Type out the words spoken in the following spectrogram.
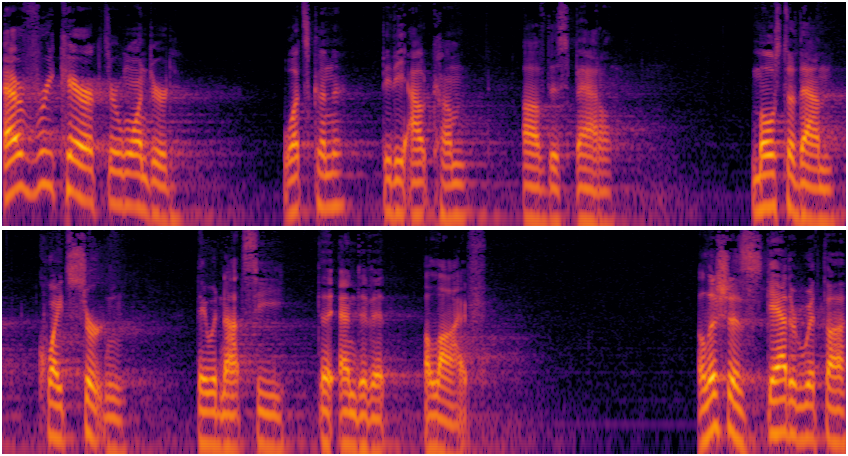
Every character wondered what's going to be the outcome of this battle. Most of them quite certain they would not see the end of it alive. Elisha's gathered with uh,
